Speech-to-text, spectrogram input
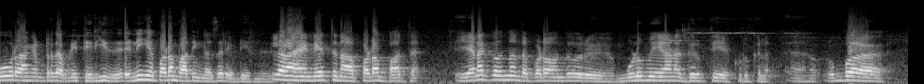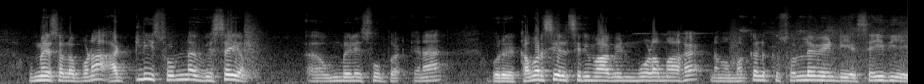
கூறாங்கன்றது அப்படியே தெரியுது. நீங்கள் படம் பார்த்தீங்களா சார்? எப்படி இருந்தது? இல்லை நான் நேற்று நான் படம் பார்த்தேன். எனக்கு வந்து அந்த படம் வந்து ஒரு முழுமையான திருப்தியை கொடுக்கல. ரொம்ப உண்மையை சொல்லப்போனால் அட்லீஸ்ட் சொன்ன விஷயம் உண்மையிலே சூப்பர். ஏன்னா ஒரு கமர்ஷியல் சினிமாவின் மூலமாக நம்ம மக்களுக்கு சொல்ல வேண்டிய செய்தியை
